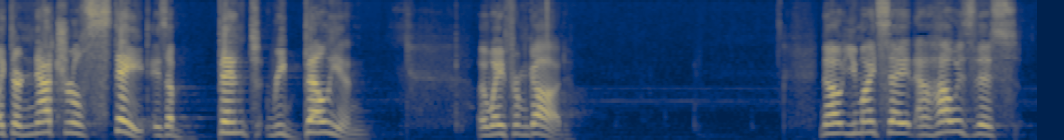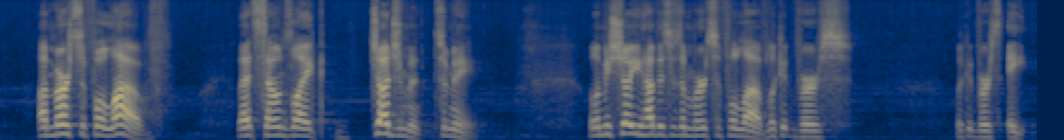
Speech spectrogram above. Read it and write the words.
Like their natural state is a bent rebellion away from God. Now, you might say, how is this a merciful love? That sounds like judgment to me. Well, let me show you how this is a merciful love. Look at verse look at verse 8.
